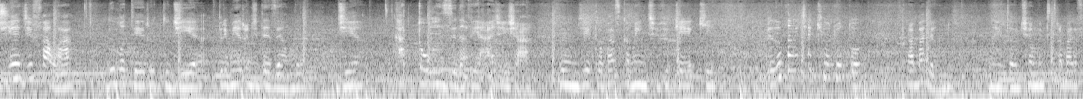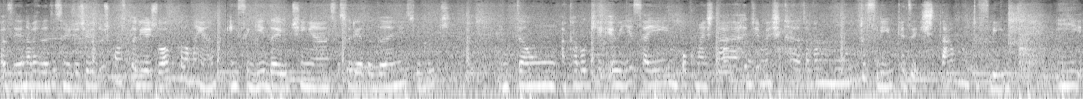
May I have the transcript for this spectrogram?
dia de falar do roteiro do dia 1 de dezembro, dia 14 da viagem já. Foi um dia que eu basicamente fiquei aqui, exatamente aqui onde eu tô, trabalhando. Né? Então eu tinha muito trabalho a fazer. Na verdade, assim, eu já tive duas consultorias logo pela manhã. Em seguida, eu tinha a assessoria da Dani Suzuki. Então acabou que eu ia sair um pouco mais tarde, mas cara, tava muito frio, quer dizer, estava muito frio. E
